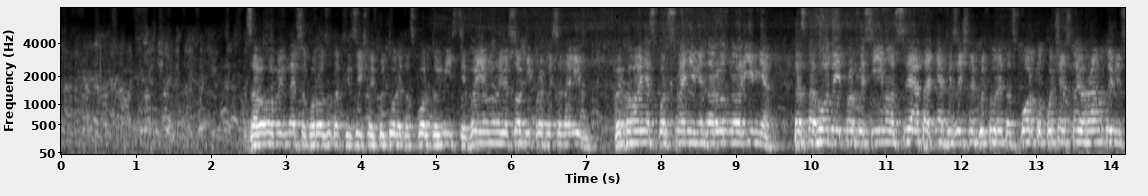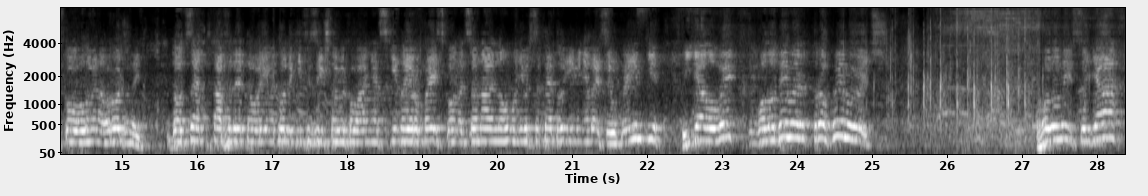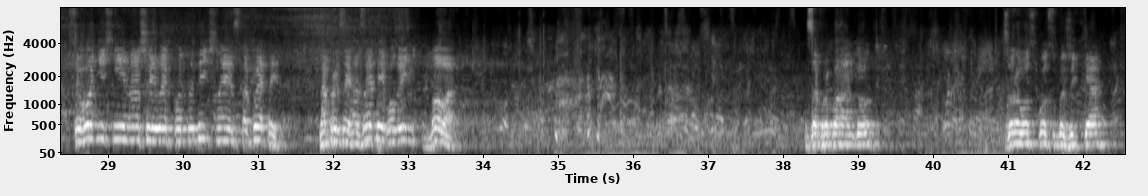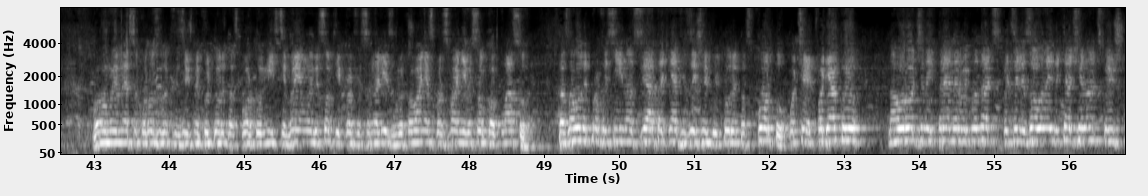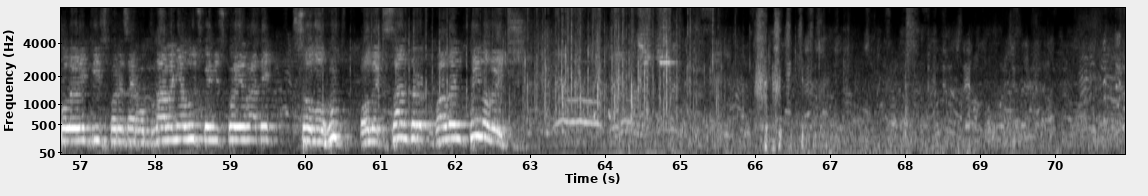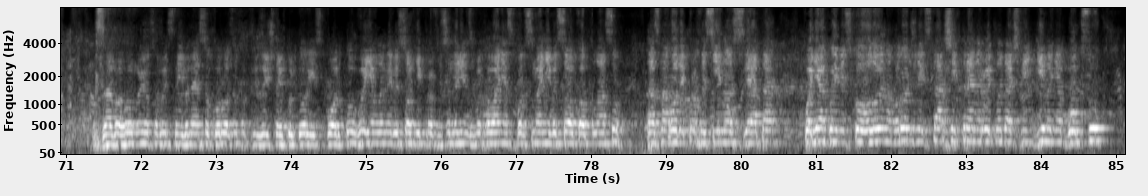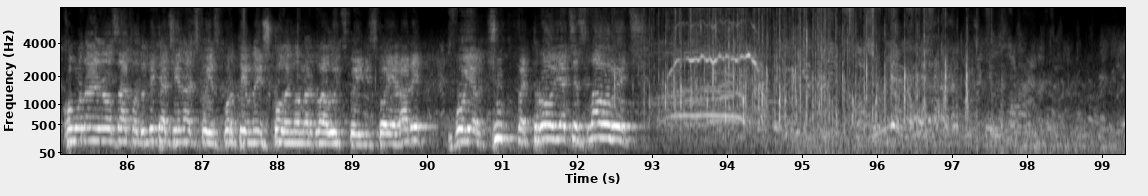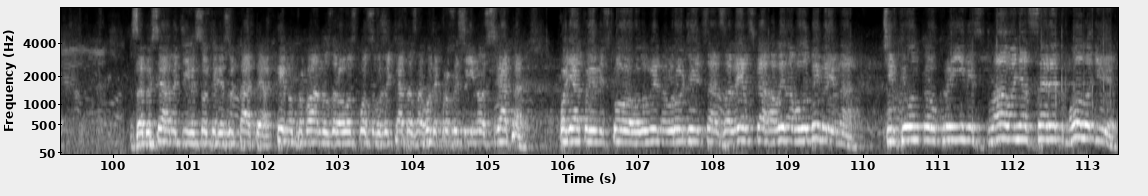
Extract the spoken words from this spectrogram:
За вагомий внесок у розвиток фізичної культури та спорту в місті виявлений високий професіоналізм, виховання спортсменів міжнародного рівня та з нагоди професійного свята Дня фізичної культури та спорту почесною грамотою міського голови нагороджений доцент кафедри теорії методики фізичного виховання Східноєвропейського національного університету імені Лесі Українки Яловик Володимир Трофимович. Головний суддя сьогоднішньої нашої легкоатлетичної естафети на призи газети Волинь Нова. За пропаганду здорового способу життя, вагомий внесок у розвиток фізичної культури та спорту в місті, виявлений високий професіоналізм, виховання спортсменів високого класу та заводи професійного свята Дня фізичної культури та спорту. Подякую нагороджений тренер-викладач спеціалізованої дитячо-юнацької школи Олімпійського резерву плавання Луцької міської ради Сологуб Олександр Валентинович. За вагомий особистий внесок у розвиток фізичної культури і спорту, виявлений високий професіоналізм виховання спортсменів високого класу та з нагоди професійного свята. Подякую міського голови, нагороджений старший тренер-викладач відділення боксу комунального закладу дитячо-юнацької спортивної школи номер 2 Луцької міської ради Боярчук Петро В'ячеславович. За досягнуті високі результати, активну пропаганду здорового способу життя та з професійного свята. Подякую міського голови. Народжується Залевська Галина Володимирівна, чемпіонка України з плавання серед молоді.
